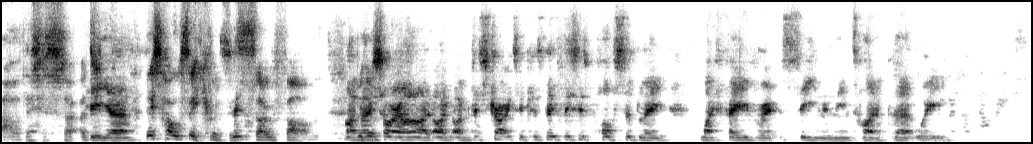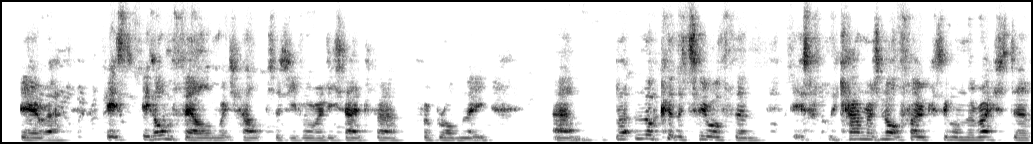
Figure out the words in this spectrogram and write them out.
oh, this is so. The, uh, this whole sequence is so fun. I know, Because- sorry, I, I, I'm distracted because this, this is possibly my favourite scene in the entire Pertwee era. It's, it's on film, which helps, as you've already said, for, for Bromley. Um, but look at the two of them. It's the camera's not focusing on the rest of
